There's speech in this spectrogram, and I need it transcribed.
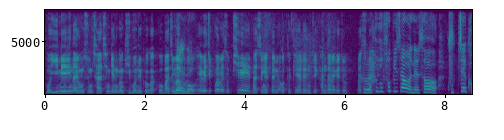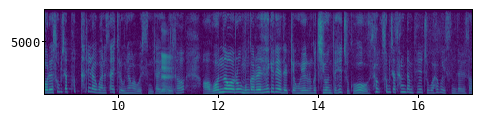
뭐 이메일이나 영수증 잘 챙기는 건 기본일 것 같고 마지막으로 네네. 해외 직구하면서 피해 발생했다면 어떻게 해야 되는지 간단하게 좀그 말씀해 주시죠. 한국 소비자원에서 국제 거래 소비자 포털이라고 하는 사이트를 운영하고 있습니다. 네. 여기서 어, 원어로 뭔가를 해결해야 될 경우에 그런 거 지원도 해주고 상- 소비자 상담도 해주고 하고 있습니다. 그래서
